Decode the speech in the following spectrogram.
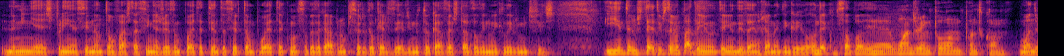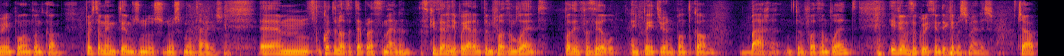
na minha experiência não tão vasta assim, às vezes um poeta tenta ser tão poeta que uma pessoa depois acaba por não perceber o que ele quer dizer. E no teu caso, estás ali num equilíbrio muito fixe. E em termos estéticos também, pá, tem, tem um design realmente incrível. Onde é que o pessoal pode. É wanderingpoem.com. Wanderingpoem.com. Depois também metemos nos, nos comentários. Um, quanto a nós, até para a semana. Se quiserem apoiar a Metamorfose Ambulante, podem fazê-lo em patreon.com barra Metamorfose Ambulante. E vemos o Christian daqui a umas semanas. Tchau.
